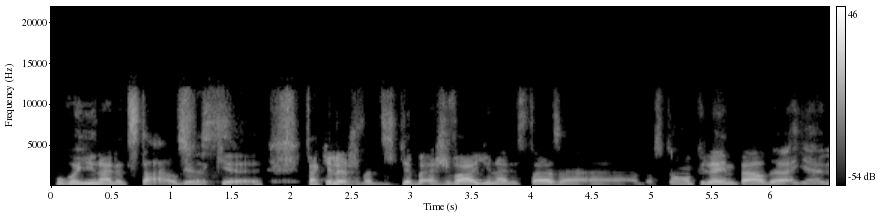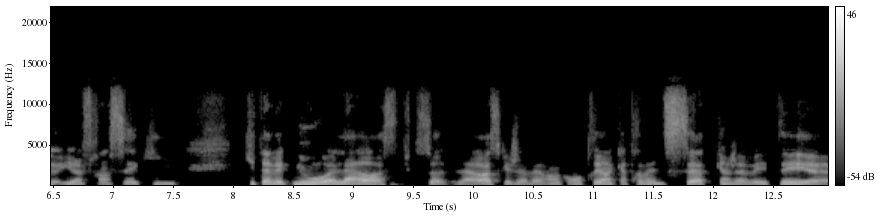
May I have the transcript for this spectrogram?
pour United Styles. Fait, que, là, je vais, je vais à United Styles à, Boston. Puis là, il me parle de, il y, a un Français qui qui est avec nous, euh, Laos, tout ça. Laos que j'avais rencontré en 97 quand j'avais été euh,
